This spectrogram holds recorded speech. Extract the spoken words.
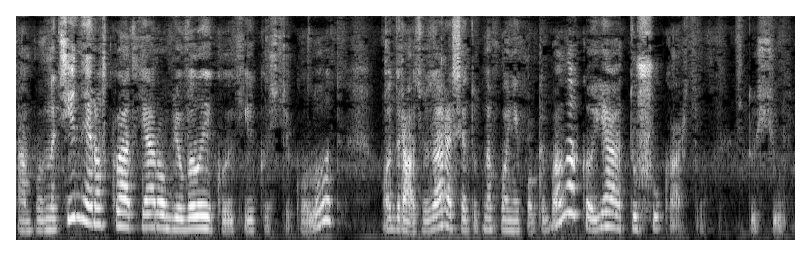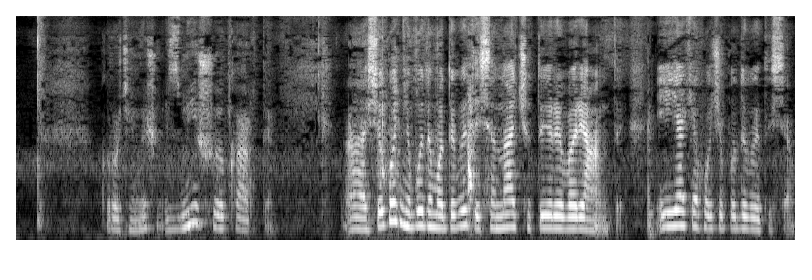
Там повноцінний розклад, я роблю великою кількістю колод одразу. Зараз я тут на фоні поки балакаю, я тушу карту. Тущу. Коротше, змішую карти. Е, Сьогодні будемо дивитися на чотири варіанти. І як я хочу подивитися?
